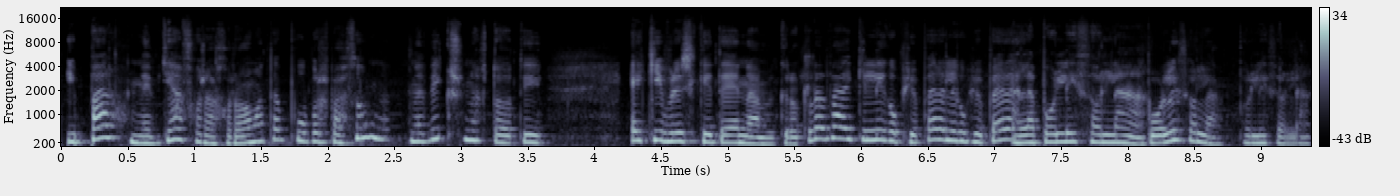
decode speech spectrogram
υπάρχουν διάφορα χρώματα που προσπαθούν να δείξουν αυτό ότι εκεί βρίσκεται ένα μικρό κλαδάκι λίγο πιο πέρα, λίγο πιο πέρα. Αλλά πολύ θολά. Πολύ θολά. Πολύ θολά.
